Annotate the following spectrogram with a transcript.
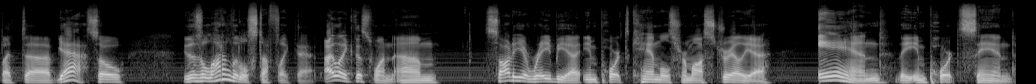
But uh, yeah, so there's a lot of little stuff like that. I like this one. Um, Saudi Arabia imports camels from Australia and they import sand.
